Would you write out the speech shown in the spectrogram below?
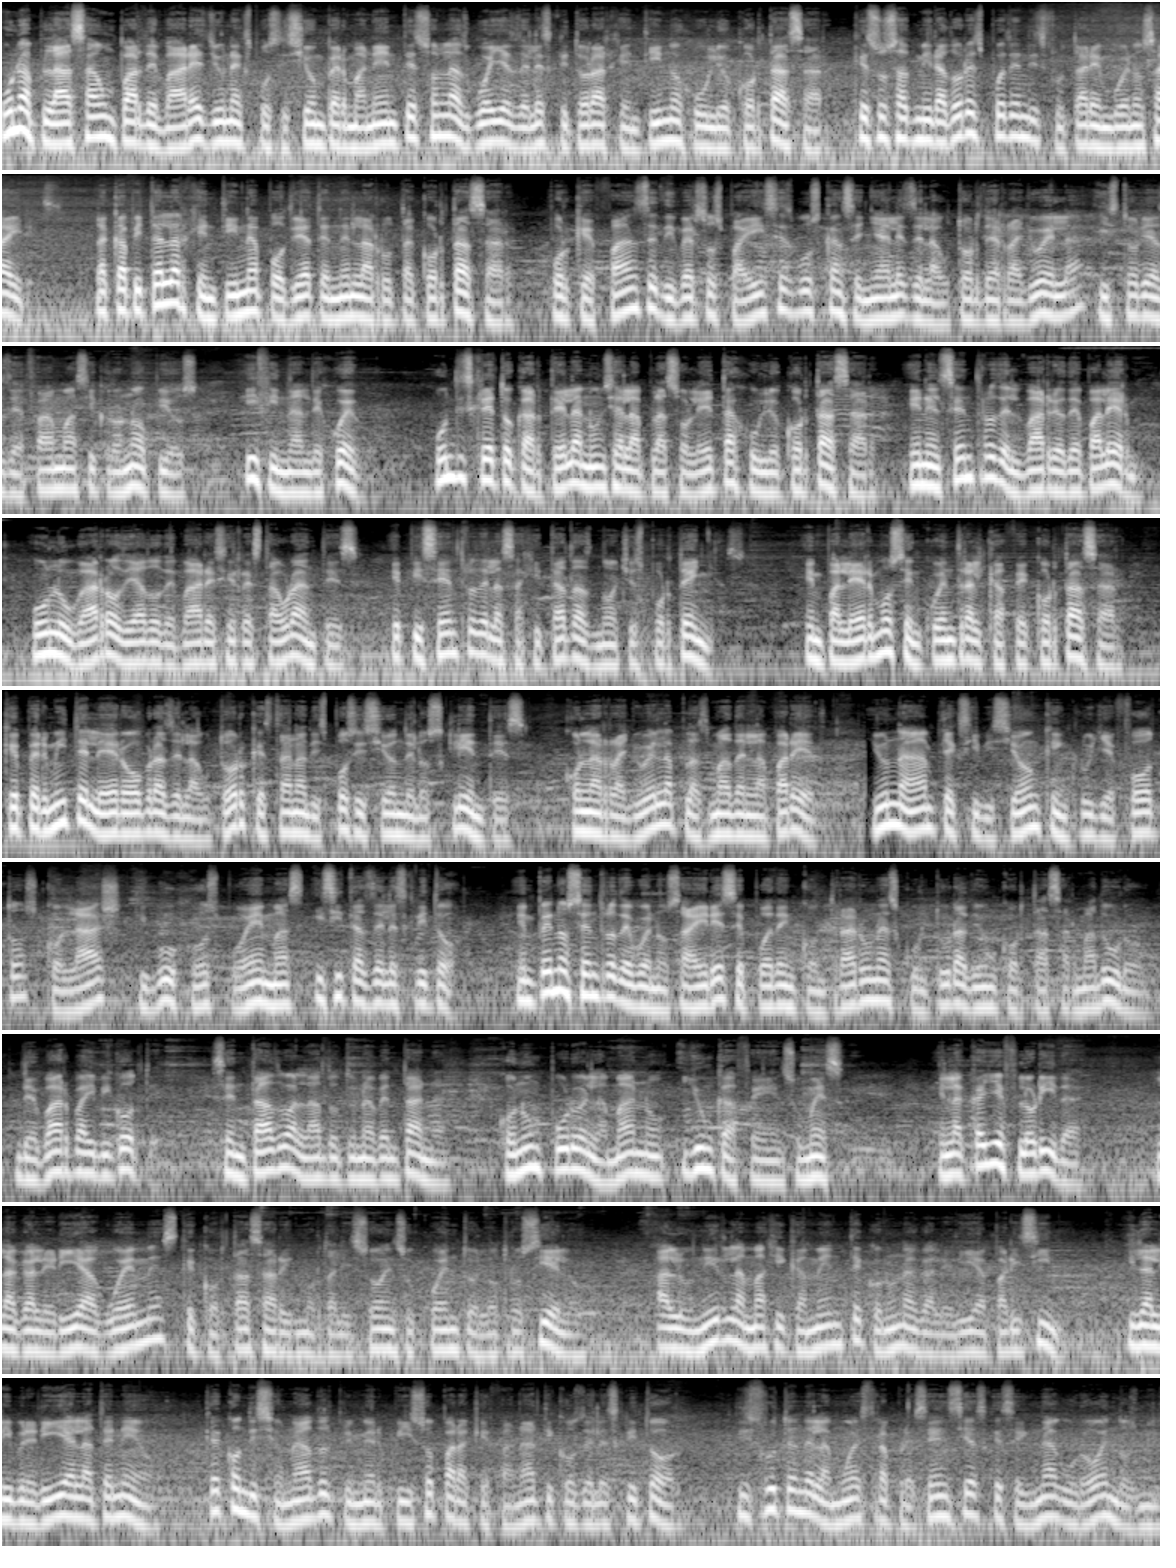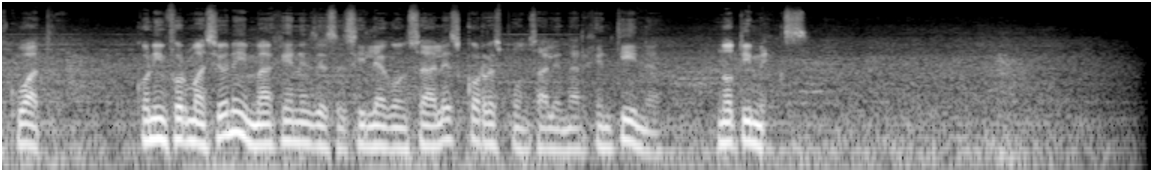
Una plaza, un par de bares y una exposición permanente son las huellas del escritor argentino Julio Cortázar, que sus admiradores pueden disfrutar en Buenos Aires. La capital argentina podría tener la ruta Cortázar, porque fans de diversos países buscan señales del autor de Rayuela, historias de famas y cronopios, y final de juego. Un discreto cartel anuncia la plazoleta Julio Cortázar, en el centro del barrio de Palermo, un lugar rodeado de bares y restaurantes, epicentro de las agitadas noches porteñas. En Palermo se encuentra el Café Cortázar, que permite leer obras del autor que están a disposición de los clientes, con la rayuela plasmada en la pared y una amplia exhibición que incluye fotos, collage, dibujos, poemas y citas del escritor. En pleno centro de Buenos Aires se puede encontrar una escultura de un Cortázar maduro, de barba y bigote, sentado al lado de una ventana, con un puro en la mano y un café en su mesa. En la calle Florida, la Galería Güemes, que Cortázar inmortalizó en su cuento El otro cielo, al unirla mágicamente con una galería parisina, y la librería El Ateneo, que ha condicionado el primer piso para que fanáticos del escritor disfruten de la muestra Presencias que se inauguró en 2004. Con información e imágenes de Cecilia González, corresponsal en Argentina, Notimex.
